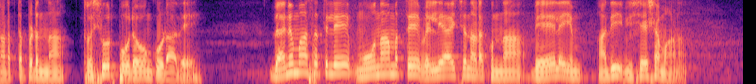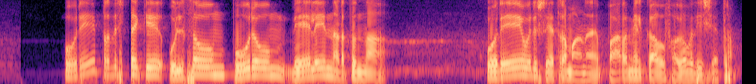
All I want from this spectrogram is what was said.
നടത്തപ്പെടുന്ന തൃശൂർ പൂരവും കൂടാതെ ധനുമാസത്തിലെ മൂന്നാമത്തെ വെള്ളിയാഴ്ച നടക്കുന്ന വേലയും അതിവിശേഷമാണ്. ഒരേ പ്രതിഷ്ഠയ്ക്ക് ഉത്സവവും പൂരവും വേലയും നടത്തുന്ന ഒരേ ഒരു ക്ഷേത്രമാണ് പാറമേൽക്കാവ് ഭഗവതി ക്ഷേത്രം.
